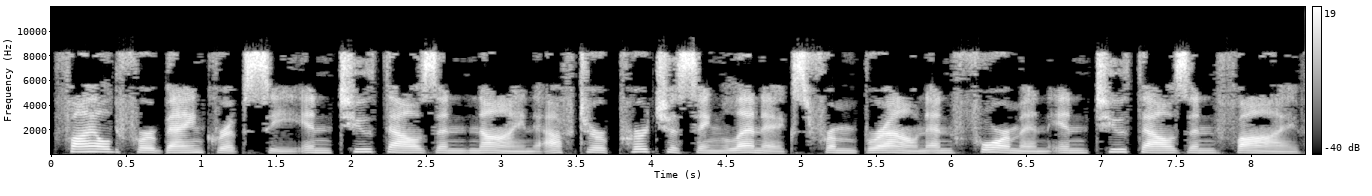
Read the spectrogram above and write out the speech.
filed for bankruptcy in 2009 after purchasing Lenox from Brown and Forman in 2005.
